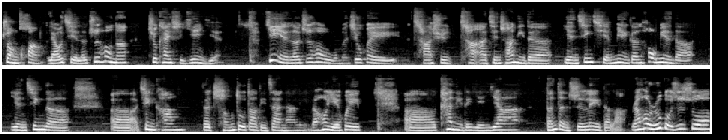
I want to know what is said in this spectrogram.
状况，了解了之后呢，就开始验眼。验眼了之后，我们就会查询查啊检查你的眼睛前面跟后面的眼睛的呃健康的程度到底在哪里，然后也会呃看你的眼压等等之类的啦。然后如果是说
